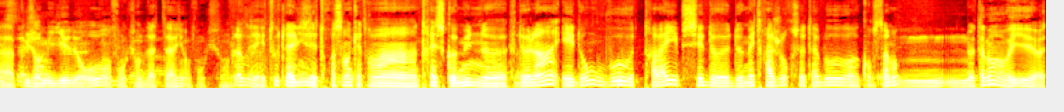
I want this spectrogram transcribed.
à plusieurs milliers d'euros en fonction de la taille, en fonction. Là vous avez toute la liste des 393 communes de l'Ain et donc vous votre travail c'est de, de mettre à jour ce tableau constamment? Notamment oui euh,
